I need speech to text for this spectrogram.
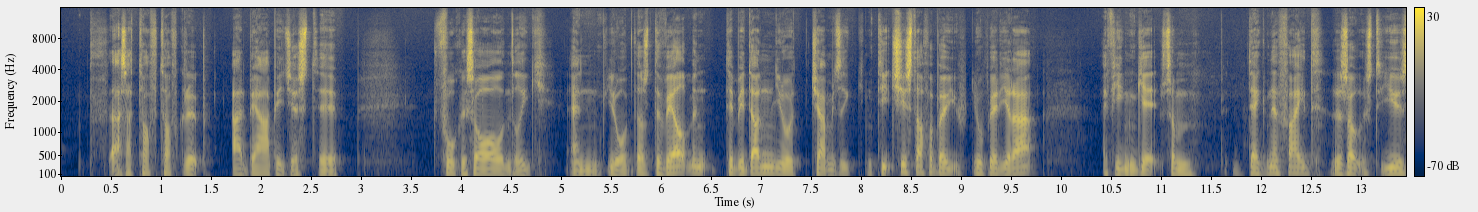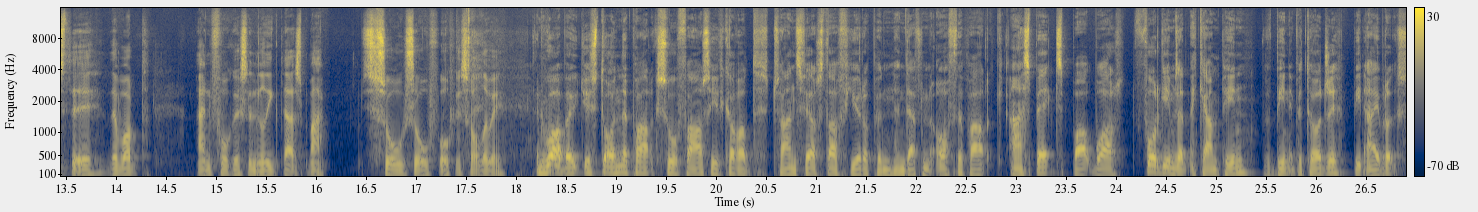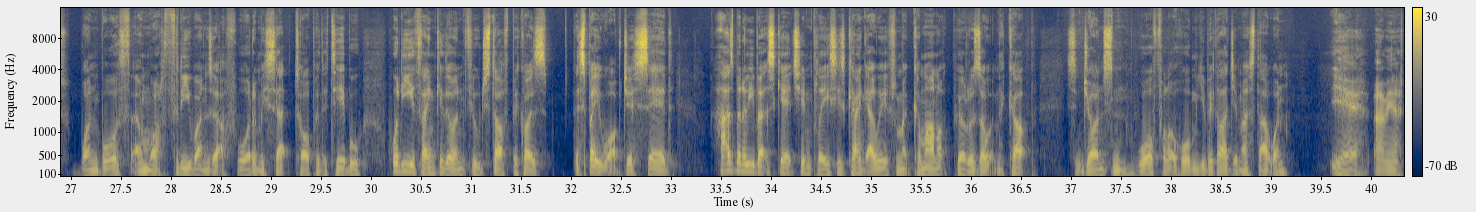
that's a tough tough group. I'd be happy just to focus all on the league. And you know, there's development to be done. You know, Champions League can teach you stuff about you know where you're at. If you can get some dignified results, to use the the word, and focus on the league, that's my sole sole focus all the way. And what about just on the park so far? So you've covered transfer stuff, Europe, and, and different off the park aspects. But we're four games into the campaign. We've beaten Pittodrie, beaten Ibrox, won both, and we're three wins out of four, and we sit top of the table. What do you think of the on-field stuff? Because despite what I've just said, has been a wee bit sketchy in places. Can't get away from it. Kilmarnock, poor result in the cup. St Johnstone, woeful at home. You'd be glad you missed that one. Yeah, I mean, I,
